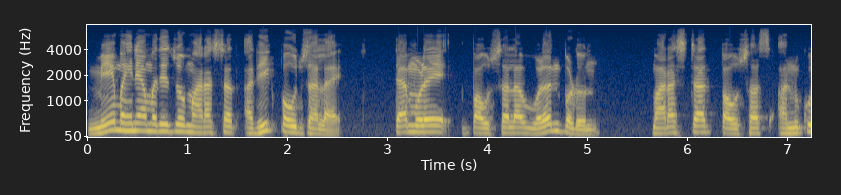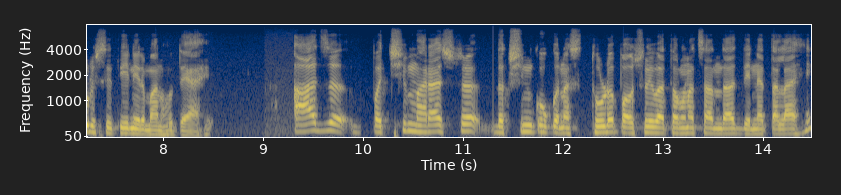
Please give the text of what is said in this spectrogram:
मे महिन्यामध्ये जो महाराष्ट्रात अधिक पाऊस झाला आहे त्यामुळे पावसाला वळण पडून महाराष्ट्रात पावसास अनुकूल स्थिती निर्माण होते आहे. आज पश्चिम महाराष्ट्र दक्षिण कोकणास थोडं पावसाळी वातावरणाचा अंदाज देण्यात आला आहे.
